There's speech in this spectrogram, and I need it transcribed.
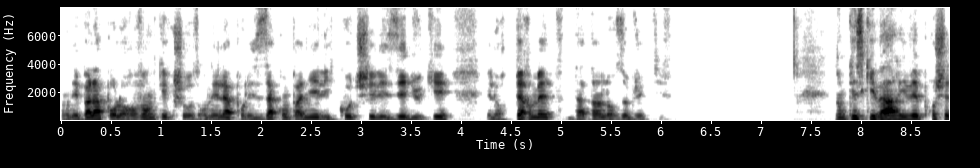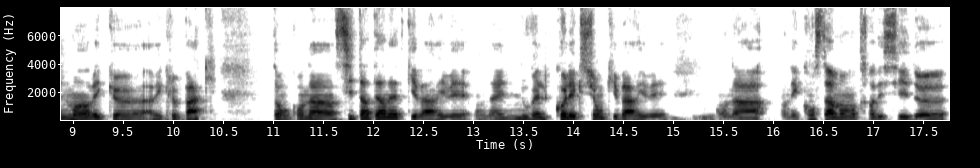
On n'est pas là pour leur vendre quelque chose, on est là pour les accompagner, les coacher, les éduquer et leur permettre d'atteindre leurs objectifs. Donc qu'est-ce qui va arriver prochainement avec, euh, le pack? Donc, on a un site internet qui va arriver, on a une nouvelle collection qui va arriver, on, est constamment en train d'essayer de,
